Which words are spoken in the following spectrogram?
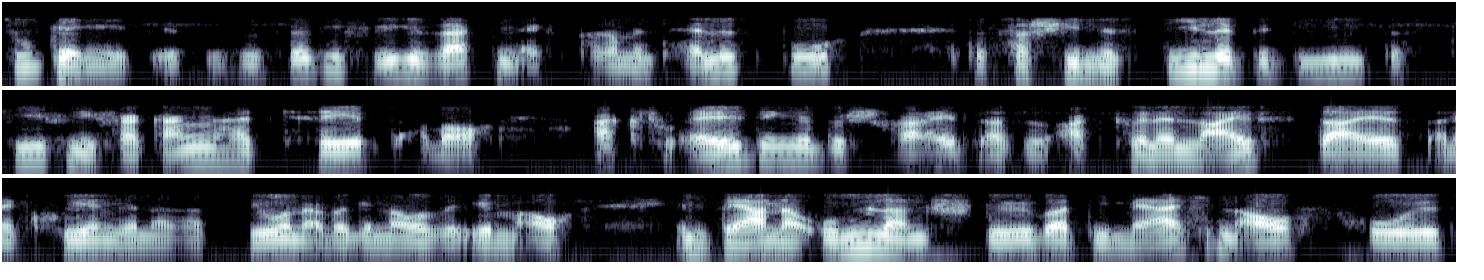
zugänglich ist. Es ist wirklich, wie gesagt, ein experimentelles Buch, das verschiedene Stile bedient, das tief in die Vergangenheit gräbt, aber auch aktuell Dinge beschreibt, also aktuelle Lifestyles einer queeren Generation, aber genauso eben auch im Berner Umland stöbert, die Märchen aufholt,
